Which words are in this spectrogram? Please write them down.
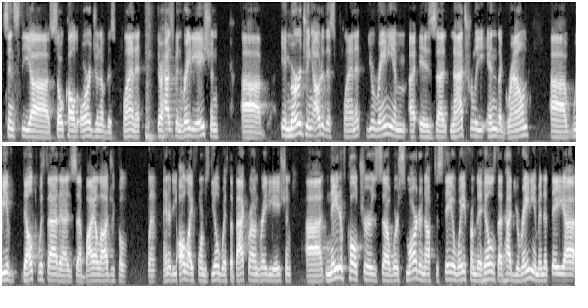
since the uh, so-called origin of this planet. There has been radiation uh, emerging out of this planet. Uranium uh, is uh, naturally in the ground. Uh, we have dealt with that as a biological entity. All life forms deal with the background radiation. Uh, native cultures uh, were smart enough to stay away from the hills that had uranium in it. They uh,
